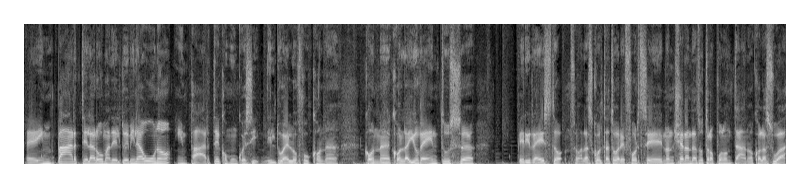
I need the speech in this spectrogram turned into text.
eh, in parte la Roma del 2001, in parte comunque sì, il duello fu con, con, con la Juventus per il resto insomma, l'ascoltatore forse non c'era andato troppo lontano con la sua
